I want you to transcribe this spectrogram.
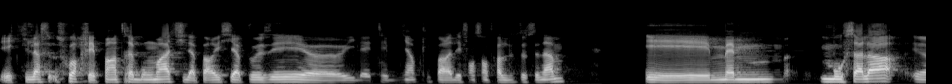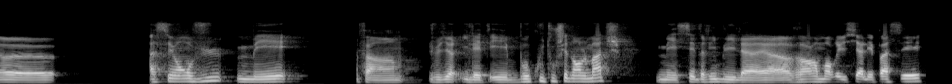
Et qui là, ce soir, fait pas un très bon match, il n'a pas réussi à peser, euh, il a été bien pris par la défense centrale de Tottenham. Et même Mossala, euh, assez en vue, mais enfin, je veux dire, il a été beaucoup touché dans le match, mais ses dribbles, il a rarement réussi à les passer.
